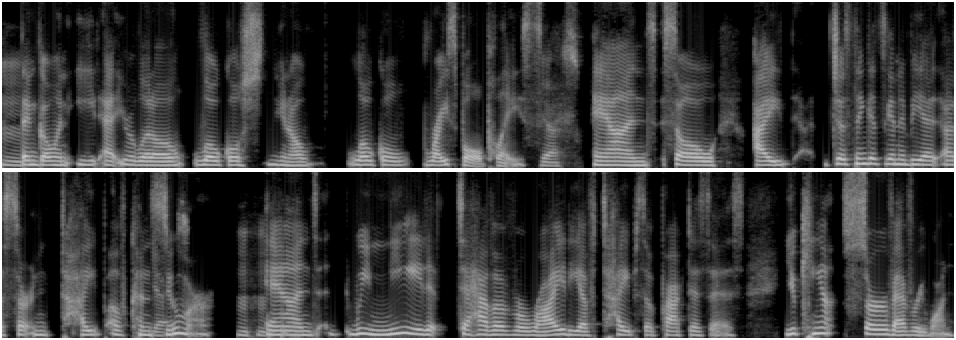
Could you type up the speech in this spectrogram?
mm. than go and eat at your little local, you know, local rice bowl place. Yes. And so I just think it's going to be a, a, certain type of consumer. Yes. Mm-hmm. And we need to have a variety of types of practices. You can't serve everyone.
